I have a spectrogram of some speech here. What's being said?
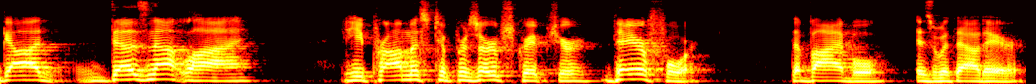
God does not lie. He promised to preserve Scripture. Therefore, the Bible is without error.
